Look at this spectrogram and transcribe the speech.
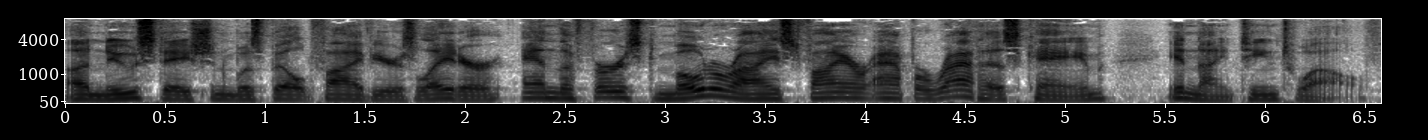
A new station was built five years later, and the first motorized fire apparatus came in 1912.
